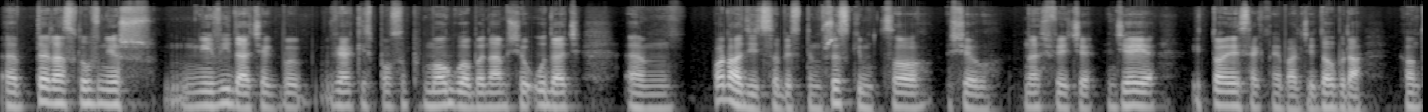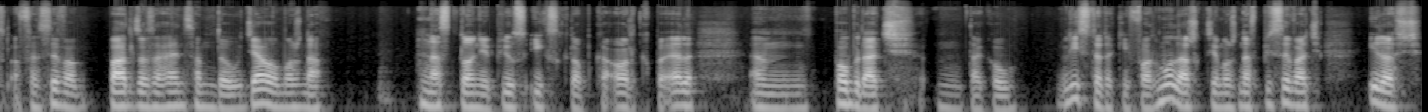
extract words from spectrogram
E, Teraz również nie widać jakby w jaki sposób mogłoby nam się udać poradzić sobie z tym wszystkim, co się na świecie dzieje i to jest jak najbardziej dobra kontrofensywa. Bardzo zachęcam do udziału. Można na stronie piusx.org.pl pobrać taką listę, taki formularz, gdzie można wpisywać ilość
